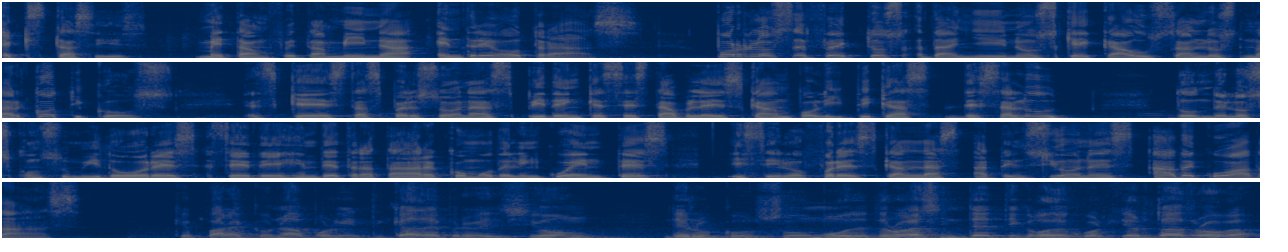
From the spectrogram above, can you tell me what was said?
éxtasis, metanfetamina, entre otras. Por los efectos dañinos que causan los narcóticos, es que estas personas piden que se establezcan políticas de salud donde los consumidores se dejen de tratar como delincuentes y se le ofrezcan las atenciones adecuadas. Que para que una política de prevención de los consumos de drogas sintéticas o de cualquier otra droga,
